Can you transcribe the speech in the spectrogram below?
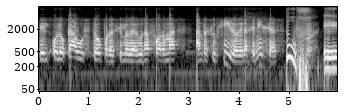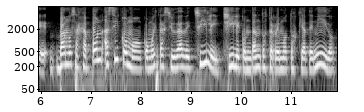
del holocausto, por decirlo de alguna forma, han resurgido de las cenizas. Puf, eh, vamos a Japón, así como, como esta ciudad de Chile y Chile con tantos terremotos que ha tenido.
